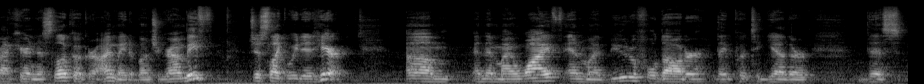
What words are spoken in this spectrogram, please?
back here in this slow cooker, I made a bunch of ground beef, just like we did here. Um, and then my wife and my beautiful daughter, they put together this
